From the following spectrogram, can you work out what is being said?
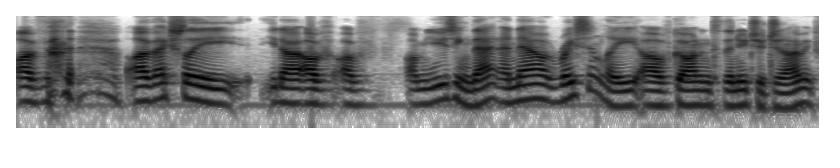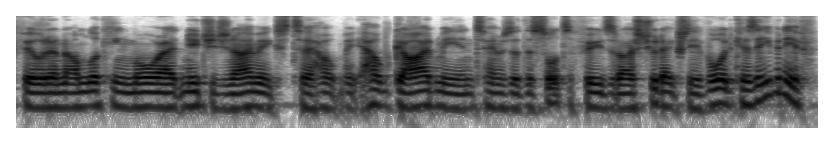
I've, I've actually, you know, I've, I've I'm using that, and now recently I've gone into the nutrigenomic field, and I'm looking more at nutrigenomics to help me help guide me in terms of the sorts of foods that I should actually avoid. Because even if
